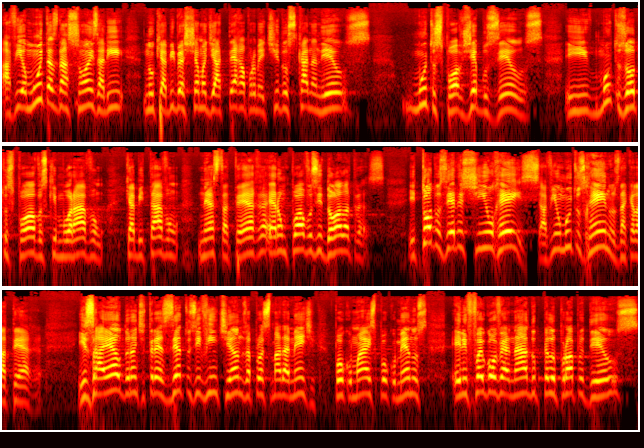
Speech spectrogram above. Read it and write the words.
havia muitas nações ali no que a Bíblia chama de a terra prometida, os cananeus, muitos povos, jebuseus e muitos outros povos que moravam, que habitavam nesta terra, eram povos idólatras. E todos eles tinham reis, haviam muitos reinos naquela terra. Israel, durante 320 anos aproximadamente, pouco mais, pouco menos, ele foi governado pelo próprio Deus,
